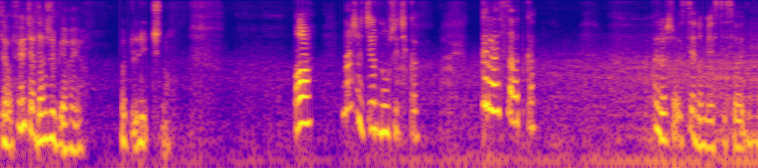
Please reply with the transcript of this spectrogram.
Все, Фетя навіть бігає. Отлично. О, наша чернушечка. Красотка. Хорошо, все на месте сьогодні.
